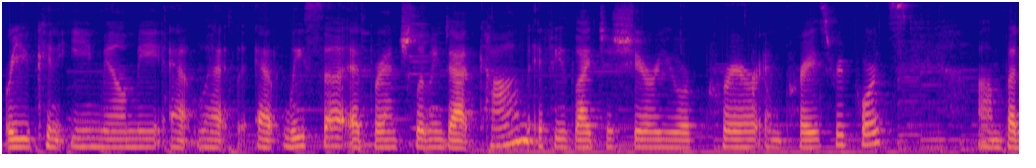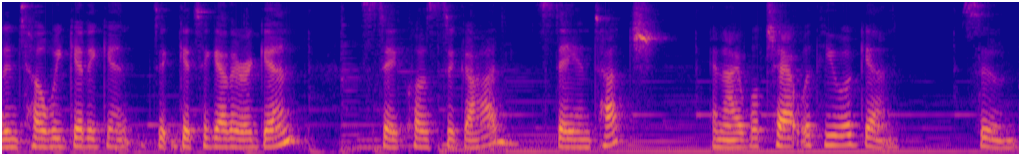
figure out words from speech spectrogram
or you can email me at, at lisa at branchliving.com if you'd like to share your prayer and praise reports. Um, but until we get again get together again, Stay close to God, stay in touch, and I will chat with you again soon.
